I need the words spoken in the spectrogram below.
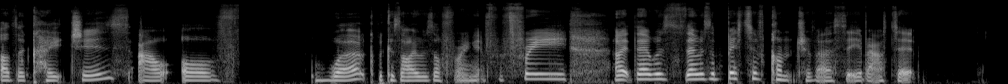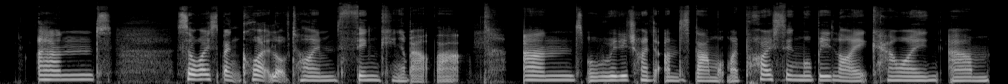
other coaches out of work because I was offering it for free. Like there was there was a bit of controversy about it. And so I spent quite a lot of time thinking about that and really trying to understand what my pricing will be like, how I am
